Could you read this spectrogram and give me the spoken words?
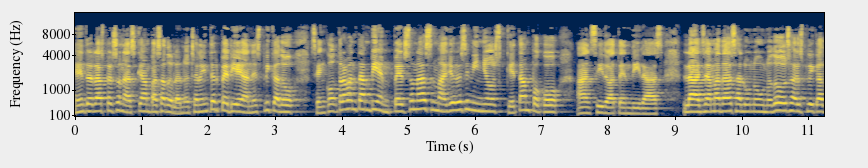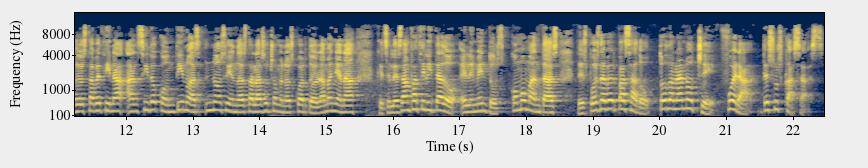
Entre las personas que han pasado la noche a la intemperie, han explicado, se encontraban también personas mayores y niños que tampoco han sido atendidas. Las llamadas al 112, ha explicado esta vecina, han sido continuas, no siendo hasta las ocho menos cuarto de la mañana que se les han facilitado elementos como mantas después de haber pasado toda la noche fuera de sus casas.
